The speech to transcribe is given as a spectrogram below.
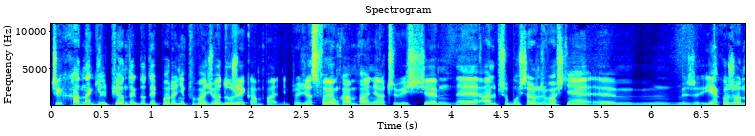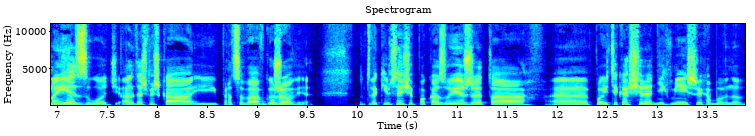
Czy Hanna Gil-Piątek do tej pory nie prowadziła dużej kampanii. Prowadziła swoją kampanię oczywiście, e, ale przypuszczam, że właśnie że jako, że ona jest z Łodzi, ale też mieszkała i pracowała w Gorzowie, no to w jakimś sensie pokazuje, że ta e, polityka średnich, mniejszych, albo no,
